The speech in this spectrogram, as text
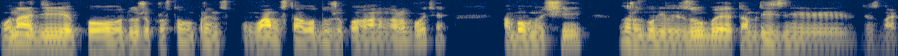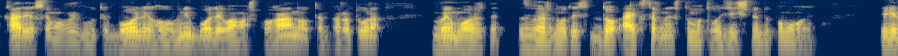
Вона діє по дуже простому принципу. Вам стало дуже погано на роботі або вночі, розболіли зуби, там різні не знаю, каріуси можуть бути, болі, головні болі, вам аж погано, температура. Ви можете звернутися до екстреної стоматологічної допомоги. І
